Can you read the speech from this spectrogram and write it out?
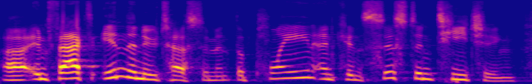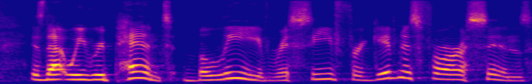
uh, in fact, in the New Testament, the plain and consistent teaching is that we repent, believe, receive forgiveness for our sins,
